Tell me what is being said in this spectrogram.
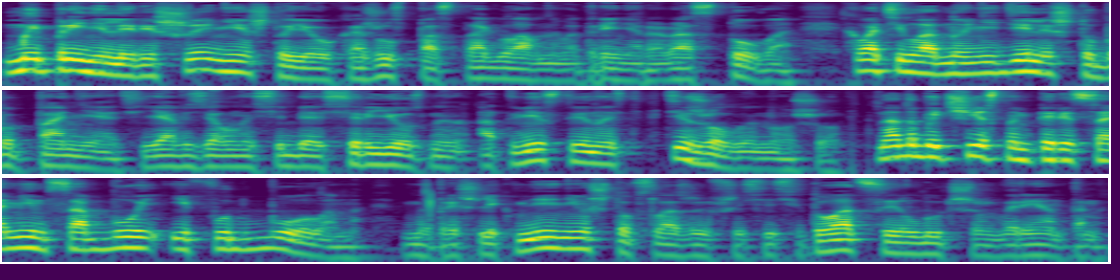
«Мы приняли решение, что я ухожу с поста главного тренера Ростова. Хватило одной недели, чтобы понять, я взял на себя серьезную ответственность, тяжелую ношу. Надо быть честным перед самим собой и футболом. Мы пришли к мнению, что в сложившейся ситуации лучшим вариантом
